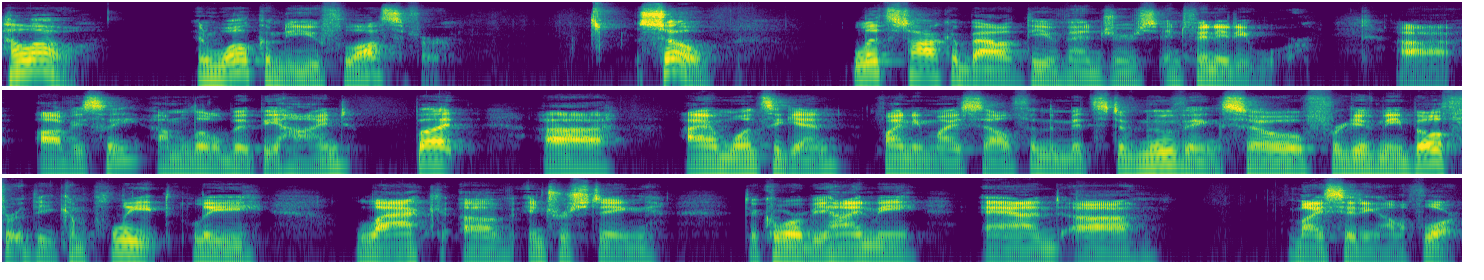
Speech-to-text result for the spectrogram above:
Hello, and welcome to uPhilosopher. So, let's talk about the Avengers Infinity War. Uh, obviously, I'm a little bit behind, but uh, I am once again finding myself in the midst of moving, so forgive me both for the completely lack of interesting decor behind me and uh, my sitting on the floor.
